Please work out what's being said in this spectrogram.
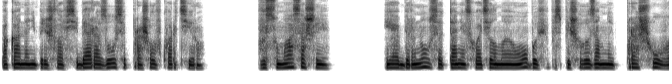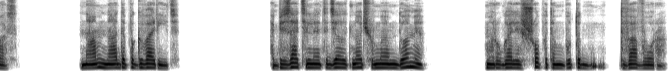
Пока она не пришла в себя, разулся, прошел в квартиру. «Вы с ума сошли?» Я обернулся, Таня схватила мою обувь и поспешила за мной. «Прошу вас, нам надо поговорить». Обязательно это делать ночью в моем доме? Мы ругались шепотом, будто два вора.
